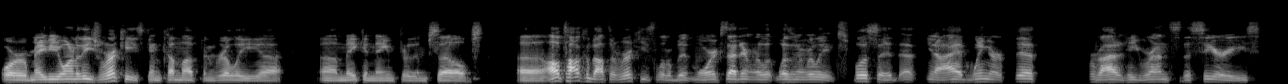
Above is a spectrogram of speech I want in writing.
or maybe one of these rookies can come up and really uh, uh, make a name for themselves. Uh, I'll talk about the rookies a little bit more because I didn't really wasn't really explicit. you know, I had Winger fifth, provided he runs the series,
